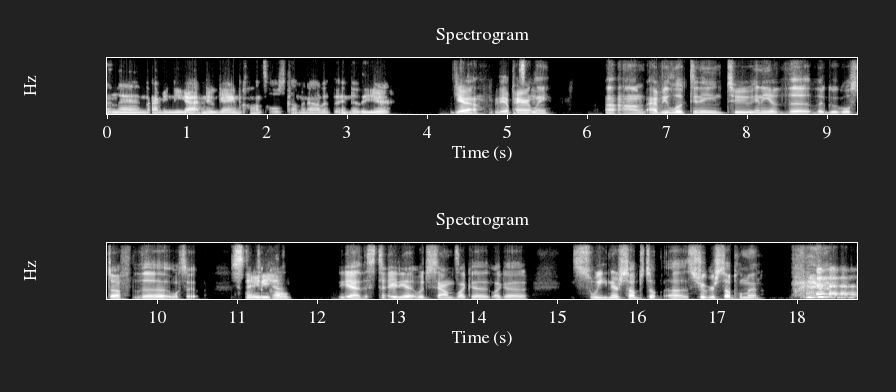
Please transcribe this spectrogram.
And then i mean you got new game consoles coming out at the end of the year Yeah. yeah apparently. Um, have you looked into any of the, the Google stuff? The, what's it? what's it? Yeah. The Stadia, which sounds like a, like a sweetener subst- uh, sugar supplement.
